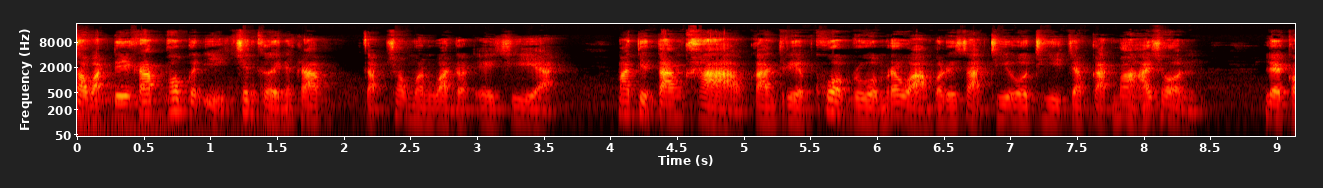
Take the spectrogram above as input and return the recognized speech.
สวัสดีครับ พบกันอีกเช่นเคยนะครับ กับช่องวันวันเอเชียมาติดตามข่าวการเตรียมควบรวมระหว่างบริษัท TOT จำกัดมหาชน และก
